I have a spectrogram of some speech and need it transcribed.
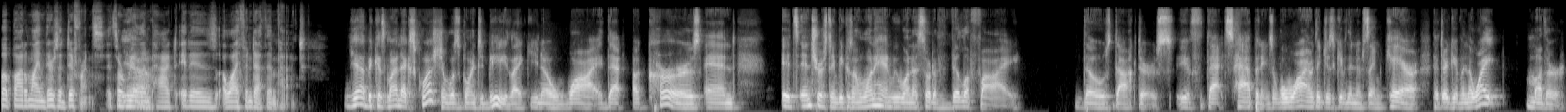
but bottom line there's a difference it's a yeah. real impact it is a life and death impact yeah, because my next question was going to be like, you know, why that occurs. And it's interesting because on one hand, we want to sort of vilify those doctors if that's happening. So, well, why aren't they just giving them the same care that they're giving the white mother?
